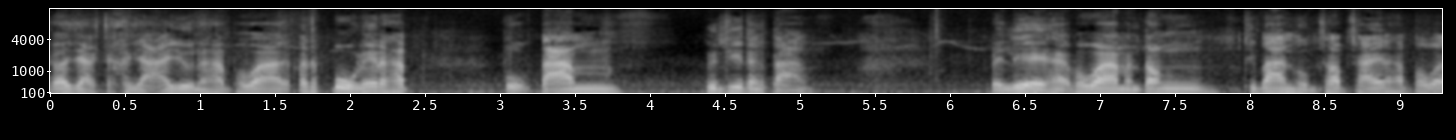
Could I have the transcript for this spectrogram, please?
ก็อยากจะขยายอยู่นะครับ เพราะว่าก็จะปลูกนี่แหละครับ ปลูกตามพื้นที่ต่างๆ ไปเรื่อยฮะเพราะว่ามันต้องที่บ้านผมชอบใช้นะครับ เพราะว่า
